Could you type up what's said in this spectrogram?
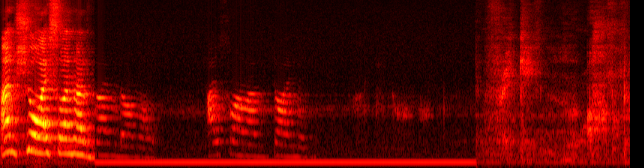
I'm sure I saw him have. diamond armor. I saw him have diamond. Freaking armor, bro.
